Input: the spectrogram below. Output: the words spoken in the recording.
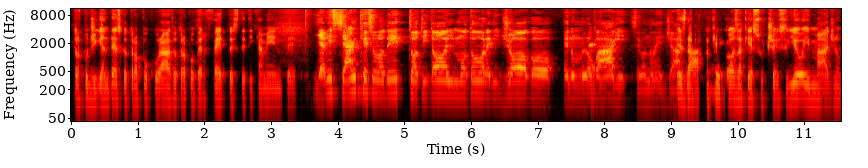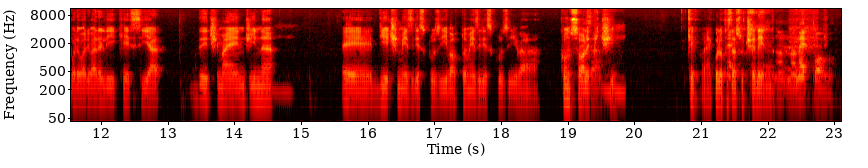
troppo gigantesco, troppo curato, troppo perfetto esteticamente. Gli avessi anche solo detto ti do il motore di gioco e non me lo eh. paghi, secondo me già. Esatto, che cosa che è successo. Io immagino, volevo arrivare lì, che sia decima engine e 10 mesi di esclusiva, 8 mesi di esclusiva console esatto. PC. Che è quello che eh, sta succedendo. Non, non è poco.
